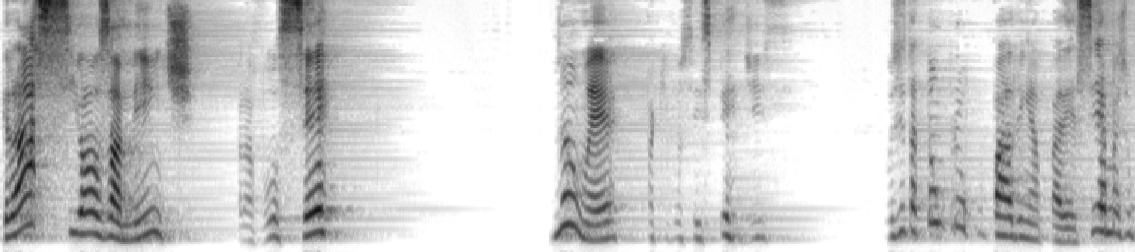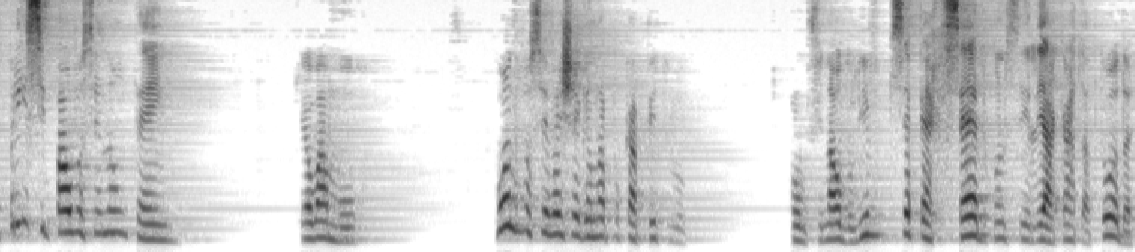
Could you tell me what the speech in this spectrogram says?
graciosamente para você, não é para que você desperdice. Você está tão preocupado em aparecer, mas o principal você não tem, que é o amor. Quando você vai chegando lá para o capítulo, para o final do livro, que você percebe quando você lê a carta toda,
